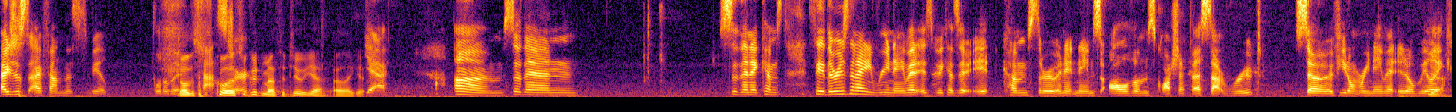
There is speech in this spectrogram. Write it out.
I just I found this to be a little bit. No, this faster. is cool. That's a good method too. Yeah, I like it. Yeah. Um. So then. So then it comes. See, the reason I rename it is because it, it comes through and it names all of them squashfs.root. So if you don't rename it, it'll be like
